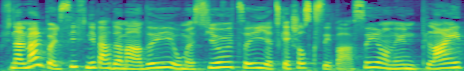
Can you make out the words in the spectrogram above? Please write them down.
finalement le policier finit par demander au monsieur, tu sais, y a-tu quelque chose qui s'est passé? On a eu une plainte.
